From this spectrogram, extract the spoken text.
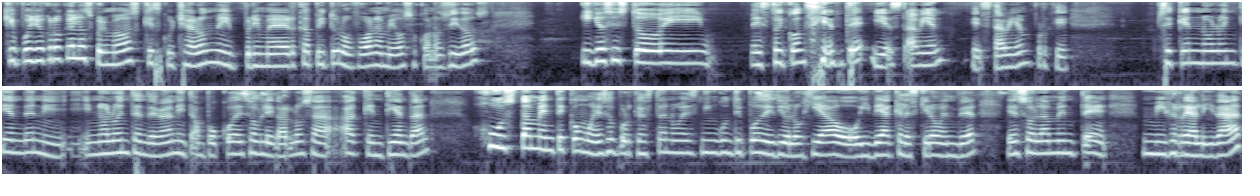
que pues yo creo que los primeros que escucharon mi primer capítulo fueron amigos o conocidos, y yo sí estoy, estoy consciente, y está bien, está bien, porque sé que no lo entienden y, no lo entenderán, y tampoco es obligarlos a, a que entiendan, justamente como eso, porque esta no es ningún tipo de ideología o idea que les quiero vender, es solamente mi realidad,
